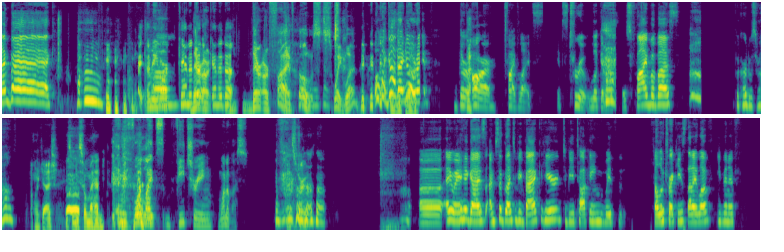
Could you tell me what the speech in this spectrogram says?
surprise! It's me, Void Cat. I'm back. Hey, I mean, or Um, Canada, There are Canada. there are five hosts. Wait, what? Oh my god, I know, right? There are five lights. It's true. Look at us. There's five of us. Picard was wrong. Oh my gosh, he's gonna be so mad. It can be four lights featuring one of us. That's true. uh anyway, hey guys, I'm so glad to be back here to be talking with fellow Trekkies that I love, even if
